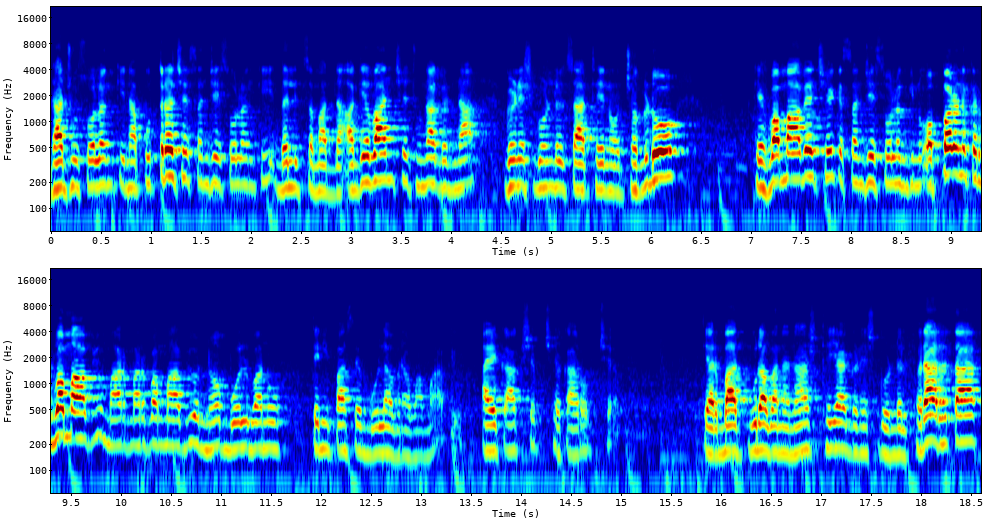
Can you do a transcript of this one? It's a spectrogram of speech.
રાજુ સોલંકીના પુત્ર છે, સંજય સોલંકી, દલિત સમાજના આગેવાન છે, જુનાગઢના ગણેશ ગોંડલ સાથેનો ઝઘડો કહેવામાં આવે છે કે સંજય સોલંકીનું અપહરણ કરવામાં આવ્યું, માર મારવામાં આવ્યો, ન બોલવાનું તેની પાસે બોલાવરાવવામાં આવ્યું. આ એક આક્ષેપ છે, એક આરોપ છે. ત્યારબાદ પુરાવાના નાશ થયા, ગણેશ ગોંડલ ફરાર હતા,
